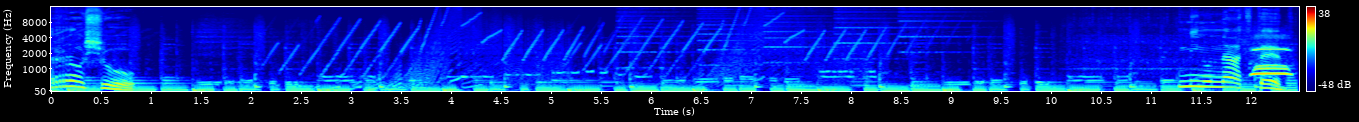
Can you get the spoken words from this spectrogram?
Roșu Minunat, Ted!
